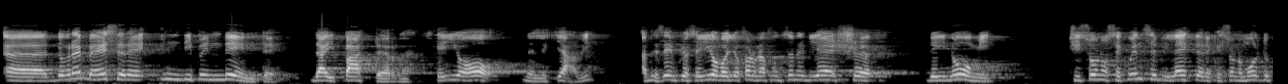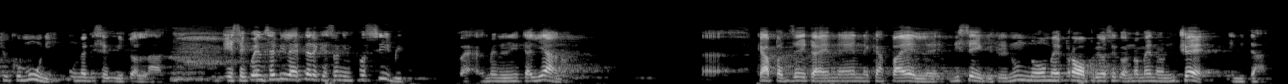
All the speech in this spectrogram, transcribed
eh, dovrebbe essere indipendente dai pattern che io ho nelle chiavi, ad esempio se io voglio fare una funzione di hash dei nomi ci sono sequenze di lettere che sono molto più comuni, una di seguito all'altra, e sequenze di lettere che sono impossibili, Beh, almeno in italiano. Eh, KZNNKL di seguito in un nome proprio, secondo me, non c'è in Italia.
